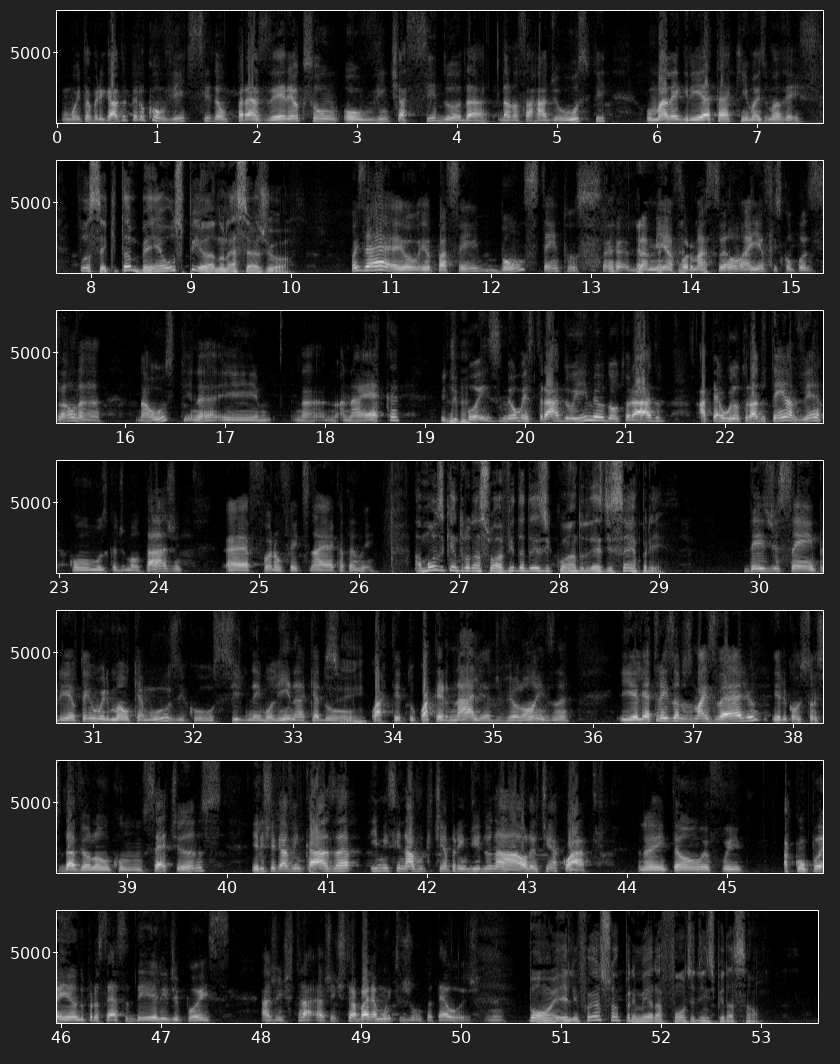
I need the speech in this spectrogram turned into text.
Muito obrigado pelo convite, Cida. É um prazer. Eu que sou um ouvinte assíduo da, da nossa Rádio USP, uma alegria estar aqui mais uma vez. Você que também é uspiano, né, Sérgio? Pois é, eu, eu passei bons tempos da minha formação. Aí eu fiz composição na, na USP, né, e na, na ECA, e depois uhum. meu mestrado e meu doutorado, até o doutorado tem a ver com música de montagem, é, foram feitos na ECA também. A música entrou na sua vida desde quando? Desde sempre? Desde sempre. Eu tenho um irmão que é músico, o Sidney Molina, que é do Sim. quarteto Quaternália de violões, né? E ele é três anos mais velho, ele começou a estudar violão com sete anos, ele chegava em casa e me ensinava o que tinha aprendido na aula, eu tinha quatro. Né? Então eu fui acompanhando o processo dele e depois a gente, a gente trabalha muito junto até hoje. Né? Bom, ele foi a sua primeira fonte de inspiração.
